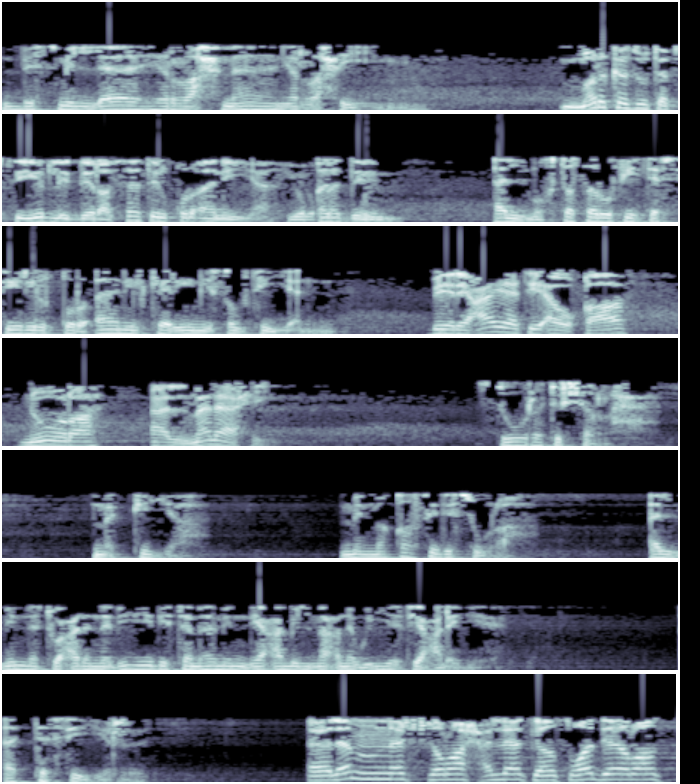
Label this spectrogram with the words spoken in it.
بسم الله الرحمن الرحيم. مركز تفسير للدراسات القرآنية يقدم المختصر في تفسير القرآن الكريم صوتيا. برعاية أوقاف نوره الملاحي. سورة الشرح. مكية. من مقاصد السورة. المنة على النبي بتمام النعم المعنوية عليه. التفسير. ألم نشرح لك صدرك؟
